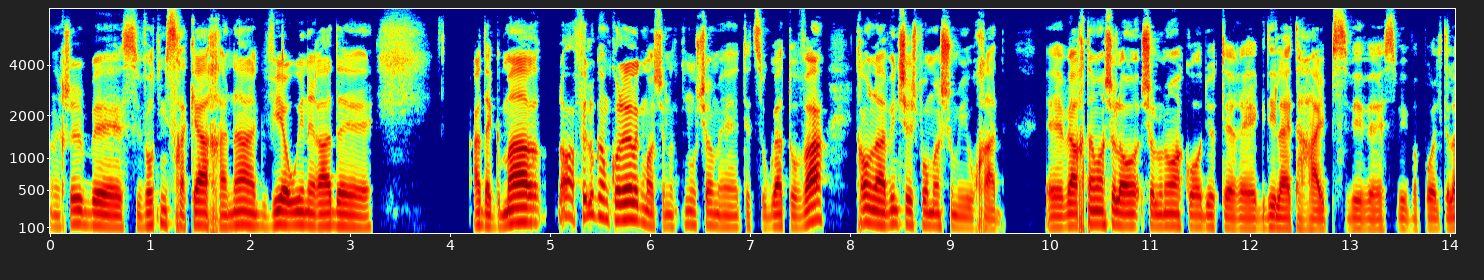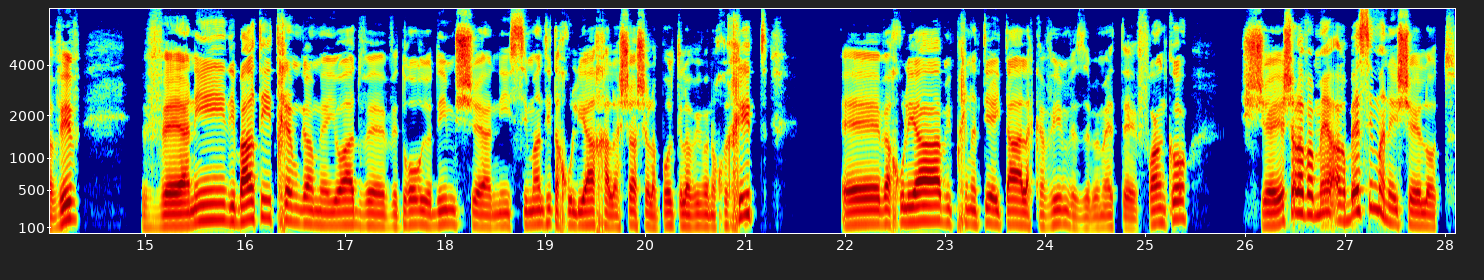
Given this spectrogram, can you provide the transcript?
אני חושב בסביבות משחקי ההכנה, גביע ווינר עד, אה, עד הגמר, לא, אפילו גם כולל הגמר, שנתנו שם אה, תצוגה טובה, התחלנו להבין שיש פה משהו מיוחד. וההחתמה של, של אונואקו עוד יותר הגדילה את ההייפ סביב, סביב הפועל תל אביב. ואני דיברתי איתכם גם, יועד ו- ודרור יודעים שאני סימנתי את החוליה החלשה של הפועל תל אביב הנוכחית, אה, והחוליה מבחינתי הייתה על הקווים, וזה באמת אה, פרנקו, שיש עליו הרבה סימני שאלות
